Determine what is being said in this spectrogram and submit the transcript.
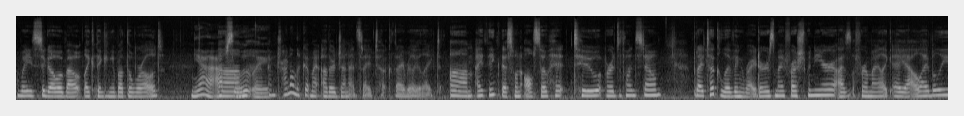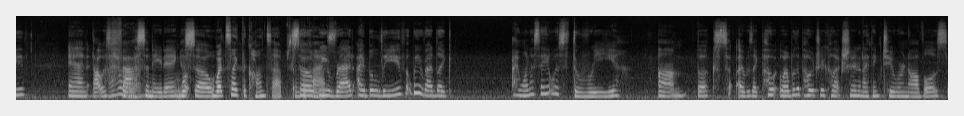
ways to go about, like, thinking about the world. Yeah, Um, absolutely. I'm trying to look at my other gen eds that I took that I really liked. Um, I think this one also hit two birds with one stone, but I took living writers my freshman year as for my like AL, I believe, and that was Oh. fascinating. So what's like the concept of so the we read, I believe we read like, I want to say it was three um, books. It was like po- one was a poetry collection, and I think two were novels.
